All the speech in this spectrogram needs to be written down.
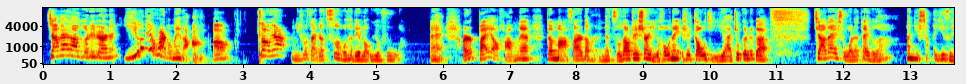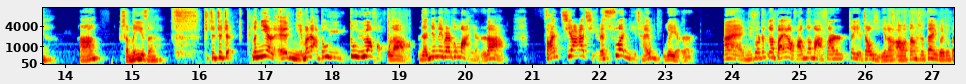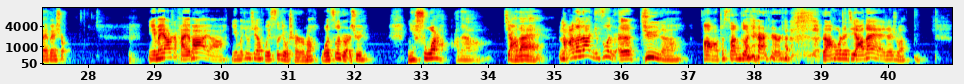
加代大哥这边呢，一个电话都没打啊，照样你说在这伺候他的老岳父啊，哎，而白小航呢，跟马三等人呢，知道这事儿以后呢，也是着急呀，就跟这个加代说了，戴哥，那你啥意思呀？啊，什么意思呀？这这这这，那聂磊，你们俩都都约好了，人家那边都满人了，咱加起来算你才五个人哎，你说这个白小航跟马三儿这也着急了啊！当时戴哥就摆摆手，你们要是害怕呀，你们就先回四九城吧，我自个儿去。你说啥呢？加代哪能让你自个儿去呢？啊，这三哥这样式的，然后这加代这说，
